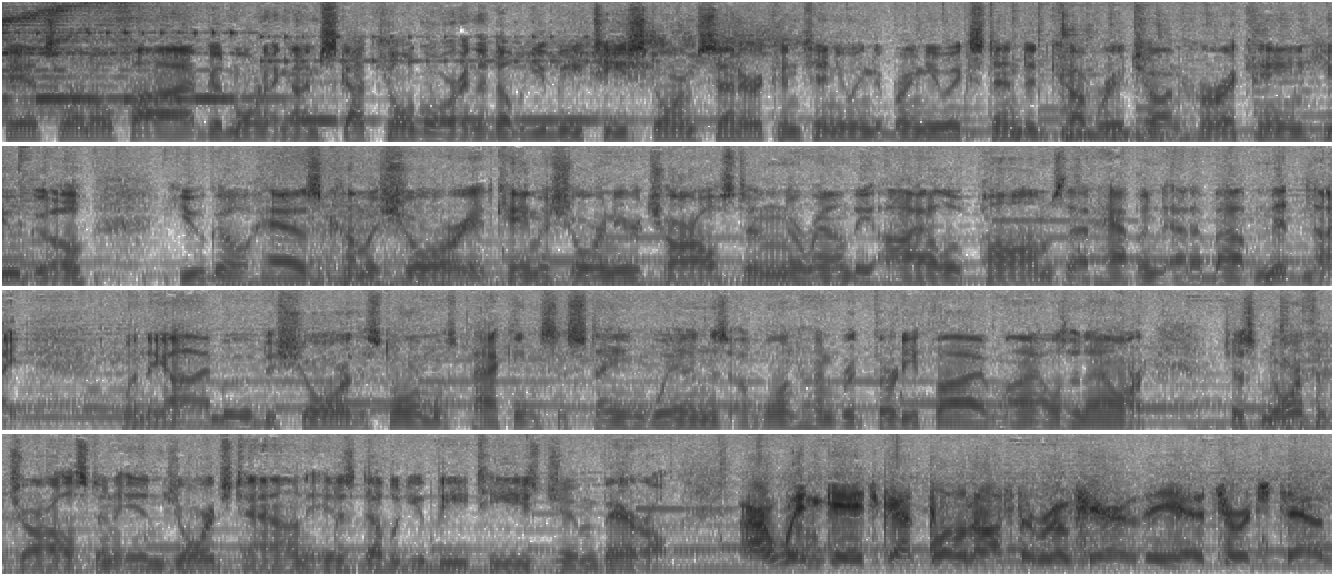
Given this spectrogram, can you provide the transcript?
It's 105. Good morning. I'm Scott Kilgore in the WBT Storm Center, continuing to bring you extended coverage on Hurricane Hugo. Hugo has come ashore. It came ashore near Charleston around the Isle of Palms. That happened at about midnight. When the eye moved ashore, the storm was packing sustained winds of 135 miles an hour. Just north of Charleston in Georgetown is WBT's Jim Barroll. Our wind gauge got blown off the roof here of the uh, Georgetown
